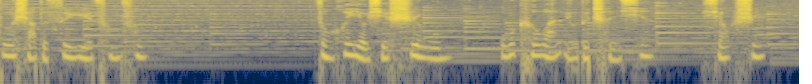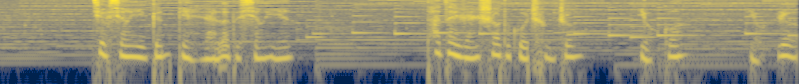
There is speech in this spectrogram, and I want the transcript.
多少的岁月匆匆，总会有些事物无可挽留的呈现、消失，就像一根点燃了的香烟。它在燃烧的过程中，有光，有热，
